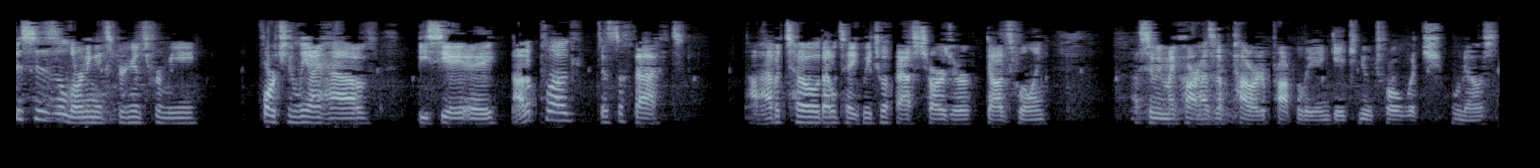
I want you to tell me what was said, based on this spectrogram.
this is a learning experience for me. Fortunately, I have BCAA, not a plug, just a fact. I'll have a tow that'll take me to a fast charger, God's willing, assuming my car has enough power to properly engage neutral, which who knows.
